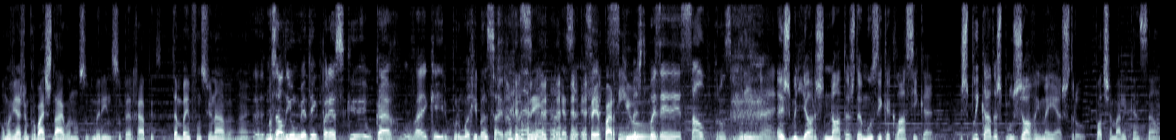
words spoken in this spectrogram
Uma viagem por baixo d'água num submarino super rápido também funcionava, não é? Eh, mas há ali um momento em que parece que o carro vai cair por uma ribanceira. É? Sim, essa, essa, é a parte Sim, que o... mas depois é salvo por um zeppelin, não é? As melhores notas da música clássica explicadas pelo jovem maestro. Pode chamar-lhe canção.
